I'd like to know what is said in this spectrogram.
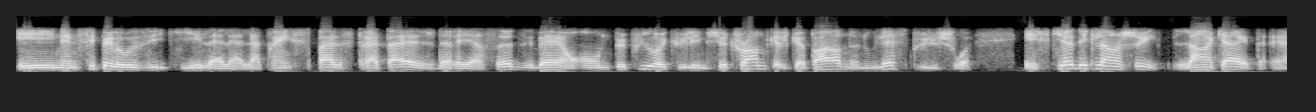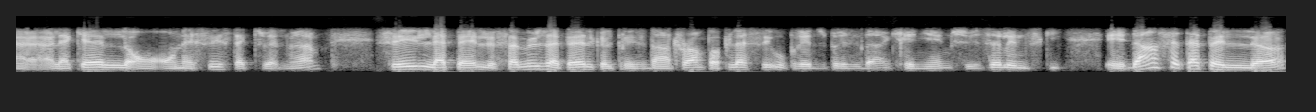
Et Nancy Pelosi, qui est la, principale stratège derrière ça, dit ben on, ne peut plus reculer. M. Trump, quelque part, ne nous laisse plus le choix. Et ce qui a déclenché l'enquête à, laquelle on, assiste actuellement, c'est l'appel, le fameux appel que le président Trump a placé auprès du président ukrainien, M. Zelensky. Et dans cet appel-là,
